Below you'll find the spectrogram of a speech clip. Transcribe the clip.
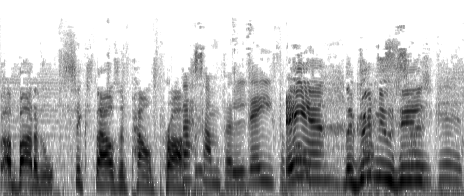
about a 6,000 pound profit. That's unbelievable. And the good That's news so is good.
